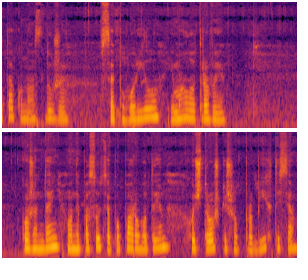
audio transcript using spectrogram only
Отак у нас дуже все погоріло і мало трави. Кожен день вони пасуться по пару годин, хоч трошки, щоб пробігтися.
